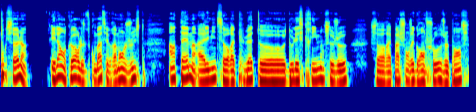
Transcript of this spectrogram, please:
tout seul Et là encore, le jeu de combat, c'est vraiment juste un thème. À la limite, ça aurait pu être euh, de l'escrime, ce jeu. Ça aurait pas changé grand chose, je pense.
